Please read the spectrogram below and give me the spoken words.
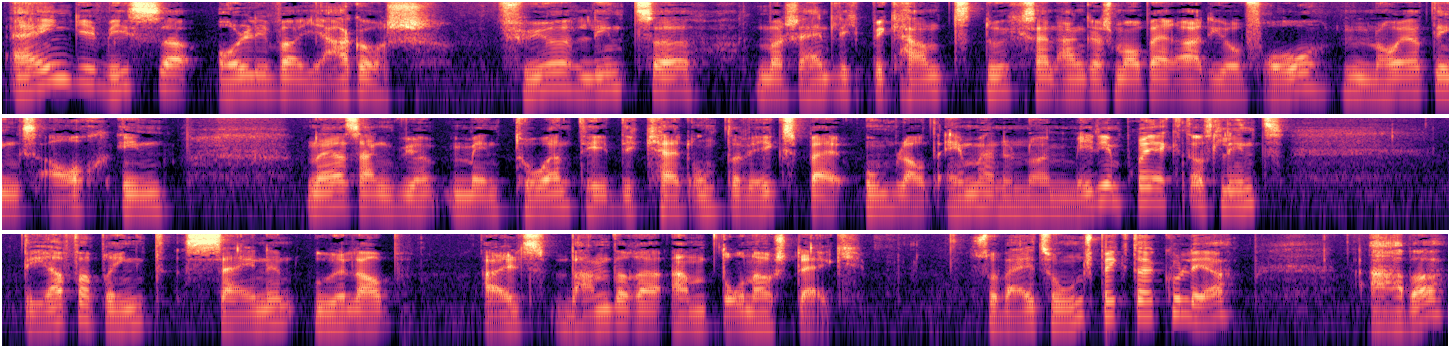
Ein gewisser Oliver Jagosch, für Linzer wahrscheinlich bekannt durch sein Engagement bei Radio Froh, neuerdings auch in naja, sagen wir, Mentorentätigkeit unterwegs bei Umlaut M, einem neuen Medienprojekt aus Linz. Der verbringt seinen Urlaub als Wanderer am Donausteig. Soweit so unspektakulär, aber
